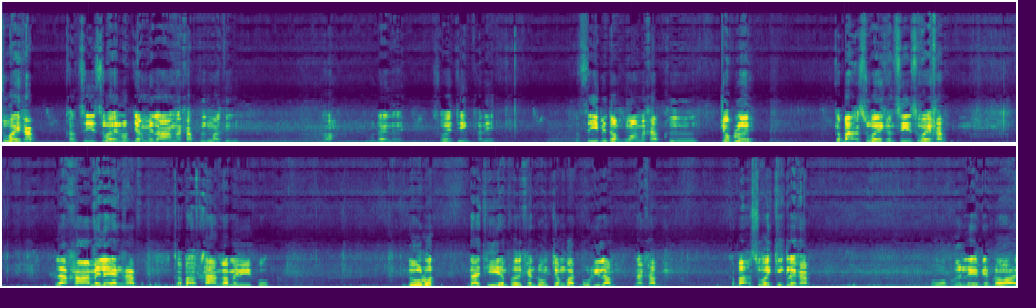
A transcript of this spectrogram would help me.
สวยครับคันซีสวยรถยังไม่ล้างนะครับเพิ่งมาถึงเนาะดูได้เลย สวยจริงคันนี้ ซีไม่ต้องห่วงนะครับ คือจบเลย กระบะสวยคันซีสวยครับ ราคาไม่แรงครับ กระบะข้างก็ไม่มีผุดูรถได้ที่อำเภอแคนดงจังหวัดบุรีรัมย์นะครับ กระบะสวยกิ๊กเลยครับปูผืนเหล็กเรียบร้อย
